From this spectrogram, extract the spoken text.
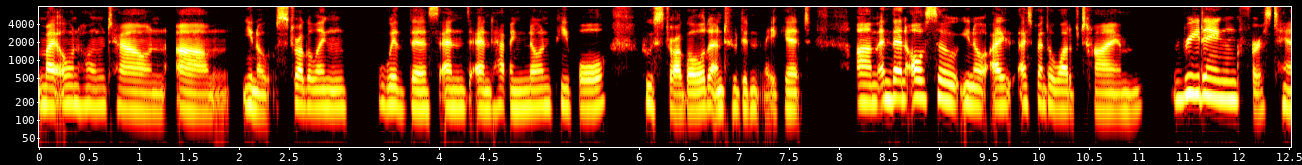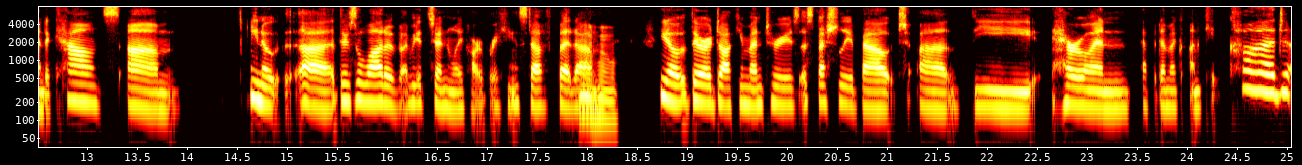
my own hometown um, you know, struggling with this and and having known people who struggled and who didn't make it. Um, and then also, you know, I I spent a lot of time reading firsthand accounts. Um, you know, uh, there's a lot of, I mean, it's generally heartbreaking stuff, but um, hmm you know, there are documentaries, especially about uh, the heroin epidemic on Cape Cod,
